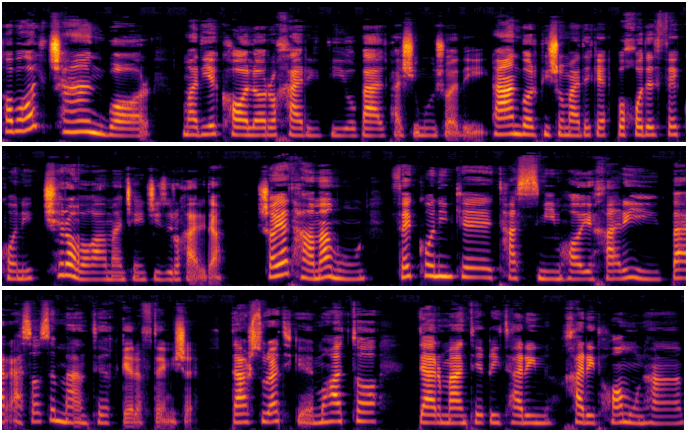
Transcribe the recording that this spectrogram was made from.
تا به حال چند بار اومدی یه کالا رو خریدی و بعد پشیمون شدی؟ چند بار پیش اومده که با خودت فکر کنی چرا واقعا من چنین چیزی رو خریدم؟ شاید هممون فکر کنیم که تصمیم های خرید بر اساس منطق گرفته میشه. در صورتی که ما حتی در منطقی ترین خریدهامون هم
